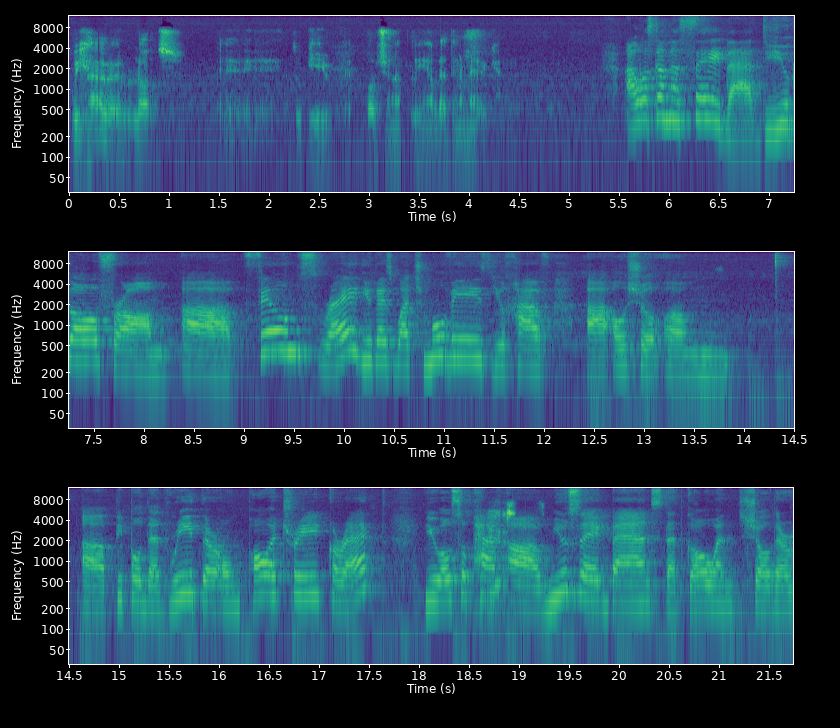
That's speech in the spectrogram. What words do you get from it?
We have uh, lots uh, to give, fortunately, in Latin America. I was gonna say that. Do you go from uh, films, right? You guys watch movies. You have uh, also um, uh, people that read their own poetry, correct? You also have Yes. uh, music bands that go and show their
